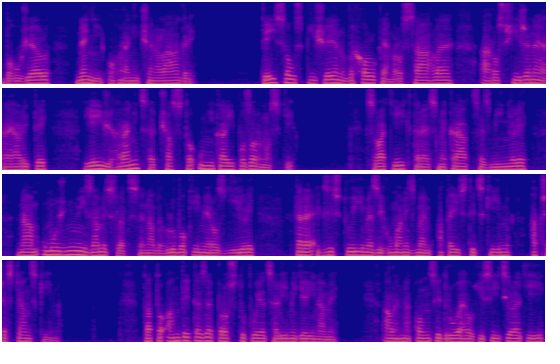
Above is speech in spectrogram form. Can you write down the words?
bohužel není ohraničen lágry. Ty jsou spíše jen vrcholkem rozsáhlé a rozšířené reality, jejíž hranice často unikají pozornosti. Svatí, které jsme krátce zmínili, nám umožňují zamyslet se nad hlubokými rozdíly, které existují mezi humanismem ateistickým a křesťanským. Tato antiteze prostupuje celými dějinami, ale na konci druhého tisíciletí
